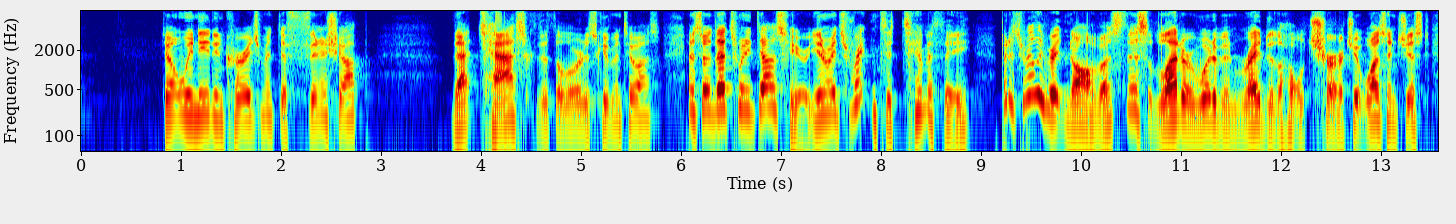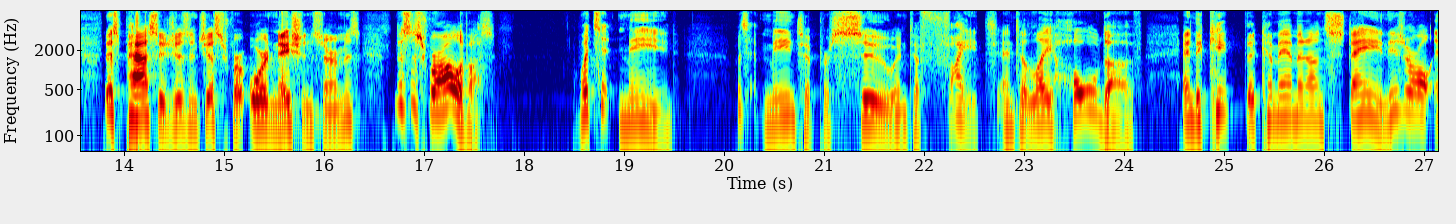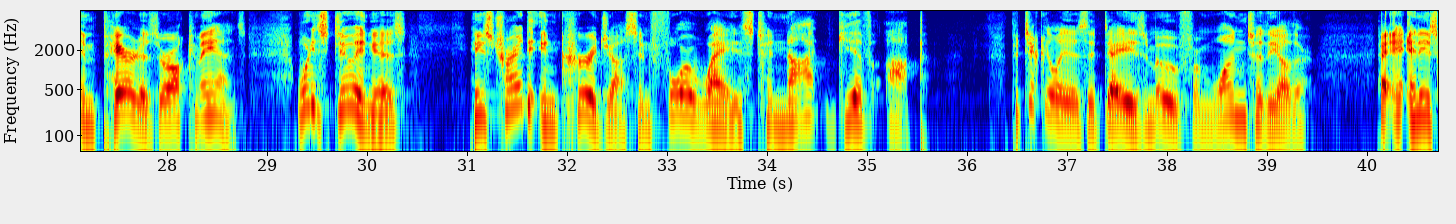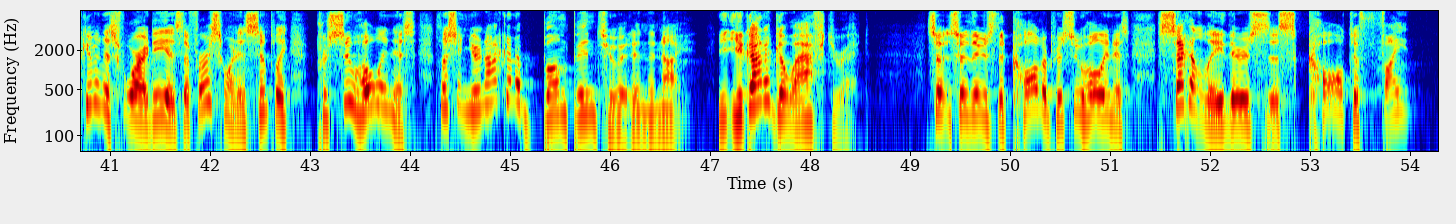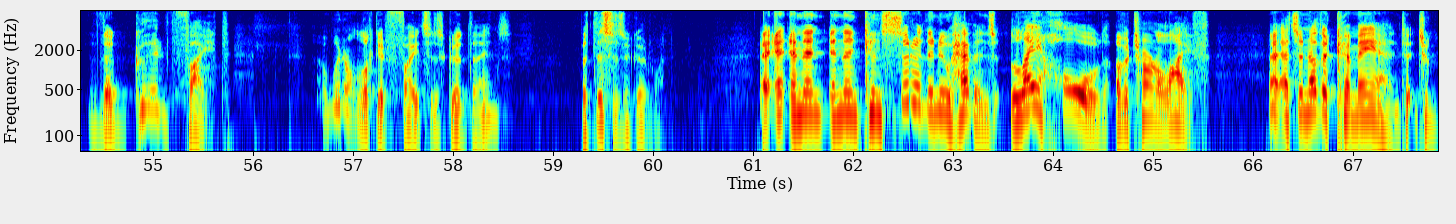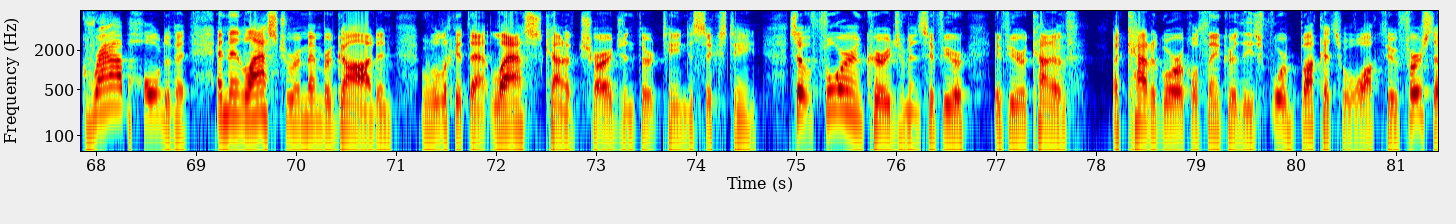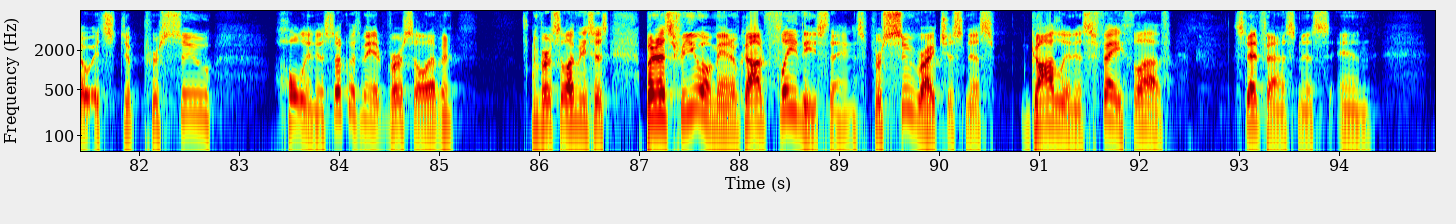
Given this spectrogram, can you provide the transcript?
Don't we need encouragement to finish up that task that the Lord has given to us? And so that's what he does here. You know, it's written to Timothy, but it's really written to all of us. This letter would have been read to the whole church. It wasn't just, this passage isn't just for ordination sermons, this is for all of us. What's it mean? What's it mean to pursue and to fight and to lay hold of and to keep the commandment unstained? These are all imperatives, they're all commands. What he's doing is he's trying to encourage us in four ways to not give up, particularly as the days move from one to the other. And he's given us four ideas. The first one is simply pursue holiness. Listen, you're not going to bump into it in the night. You got to go after it. So, so there's the call to pursue holiness. Secondly, there's this call to fight the good fight. We don't look at fights as good things, but this is a good one. And, and, then, and then consider the new heavens, lay hold of eternal life. Uh, that's another command to, to grab hold of it. And then last, to remember God. And we'll look at that last kind of charge in 13 to 16. So, four encouragements. If you're, if you're kind of a categorical thinker, these four buckets we'll walk through. First, though, it's to pursue holiness. Look with me at verse 11. In verse 11, he says, But as for you, O man of God, flee these things. Pursue righteousness, godliness, faith, love, steadfastness, and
